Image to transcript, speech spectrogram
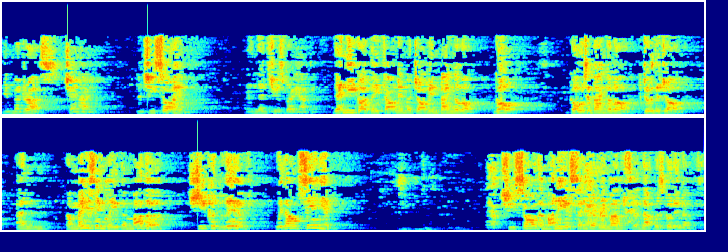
in Madras, Chennai, and she saw him, and then she was very happy. Then he got, they found him a job in Bangalore. Go. Go to Bangalore. Do the job. And amazingly, the mother, she could live without seeing him. she saw the money is sent every month and that was good enough.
